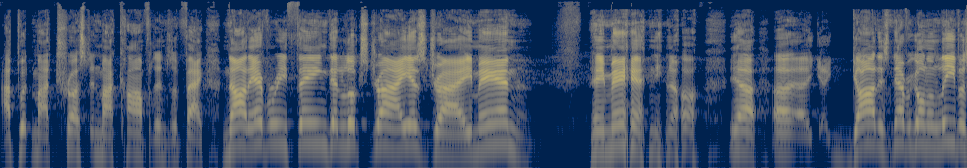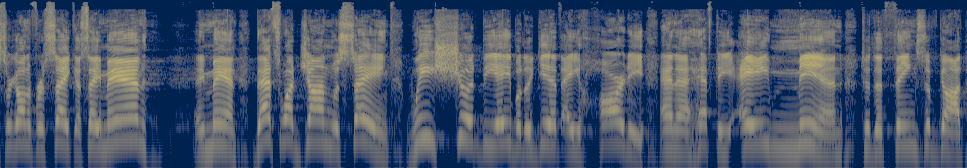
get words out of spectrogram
I put my trust and my confidence in fact. Not everything that looks dry is dry. Amen. Amen. You know, yeah. Uh, God is never going to leave us or going to forsake us. Amen. Amen. That's what John was saying. We should be able to give a hearty and a hefty amen to the things of God.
